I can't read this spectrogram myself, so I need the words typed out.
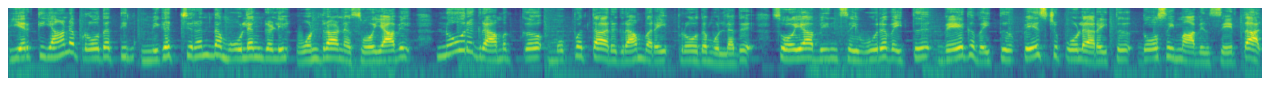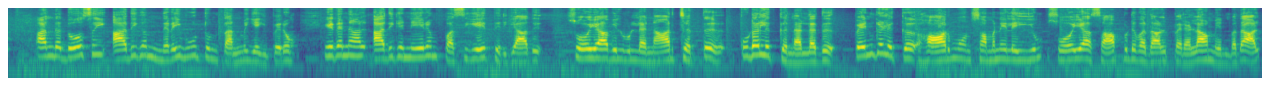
இயற்கையான புரோதத்தின் மிகச்சிறந்த மூலங்களில் ஒன்றான சோயாவில் நூறு கிராமுக்கு முப்பத்தாறு கிராம் வரை புரோதம் உள்ளது. சோயாபீன்ஸை ஊற வைத்து வேக வைத்து பேஸ்ட் போல அரைத்து தோசை மாவில் சேர்த்தால் அந்த தோசை அதிகம் நிறைவூட்டும் தன்மையை பெறும். இதனால் அதிக நேரம் பசியே தெரியாது. சோயாவில் உள்ள நார்ச்சத்து குடலுக்கு நல்லது. பெண்களுக்கு ஹார்மோன் சமநிலையும் சோயா சாப்பிடுவதால் பெறலாம் என்பதால்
